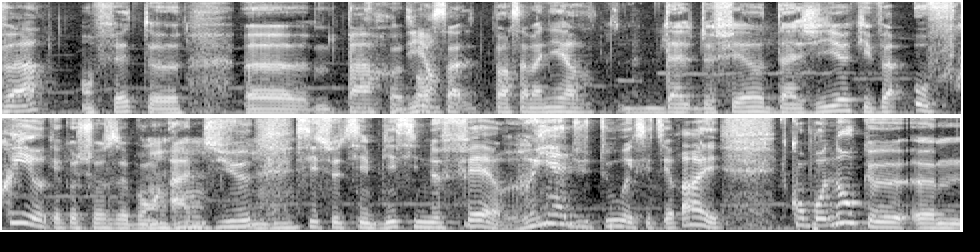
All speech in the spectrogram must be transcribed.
va en fait euh, euh, par, sa, par sa manière de faire, d'agir, qui va offrir quelque chose bon à Dieu s'il se tient bien, s'il ne fait rien du tout, etc. Et comprenons que euh,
